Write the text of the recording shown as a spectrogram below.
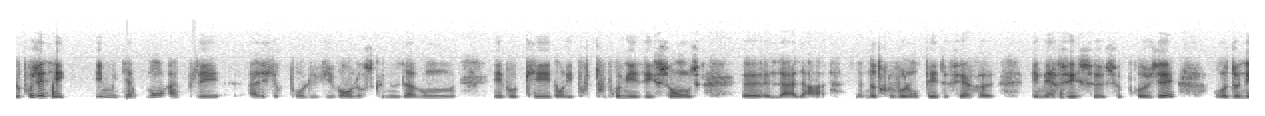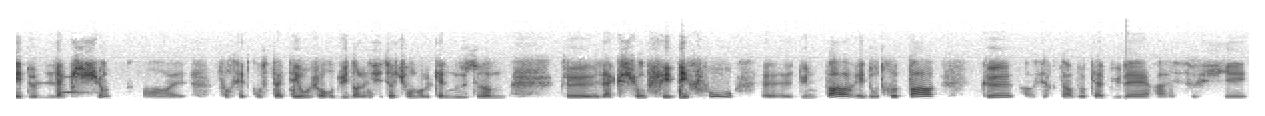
le projet s'est immédiatement appelé Agir pour le vivant lorsque nous avons évoqué dans les tout premiers échanges euh, notre volonté de faire euh, émerger ce, ce projet, redonner de l'action. hein. Force est de constater aujourd'hui dans la situation dans laquelle nous sommes que l'action fait défaut euh, d'une part et d'autre part que un certain vocabulaire associé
